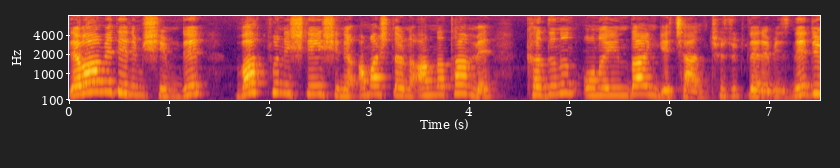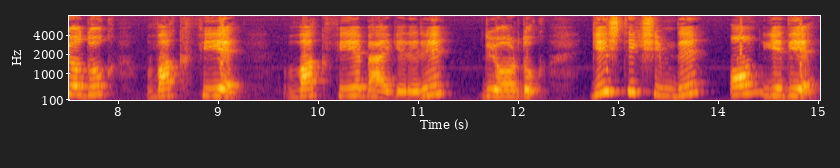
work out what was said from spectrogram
Devam edelim şimdi. Vakfın işleyişini, amaçlarını anlatan ve kadının onayından geçen tüzüklere biz ne diyorduk? Vakfiye, vakfiye belgeleri diyorduk. Geçtik şimdi 17'ye.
